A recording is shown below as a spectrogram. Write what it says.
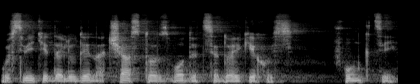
У світі, де людина часто зводиться до якихось функцій,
